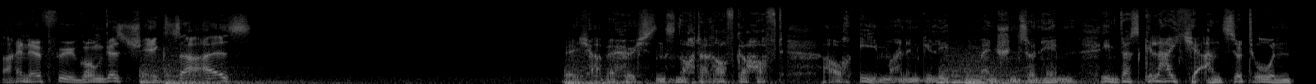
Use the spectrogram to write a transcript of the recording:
Eine Fügung des Schicksals. Ich habe höchstens noch darauf gehofft, auch ihm einen geliebten Menschen zu nehmen, ihm das Gleiche anzutun.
